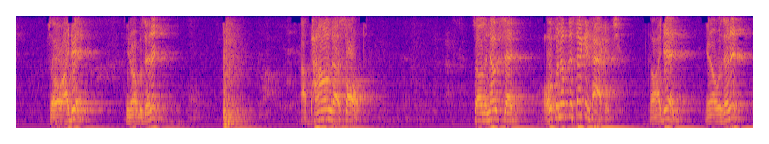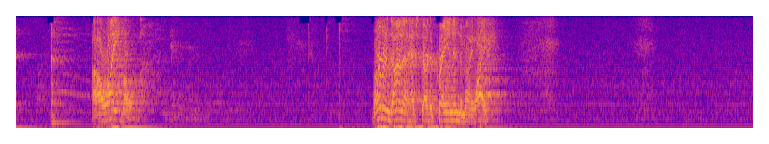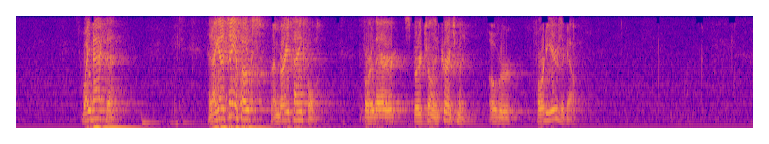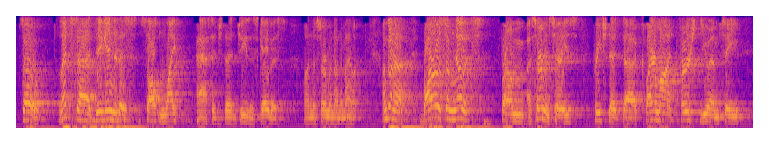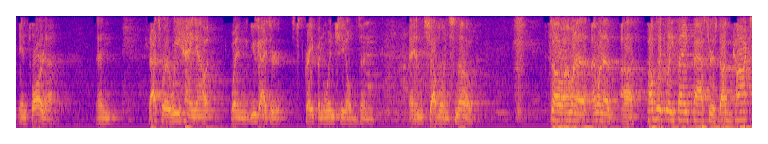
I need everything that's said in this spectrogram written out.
So I did. You know what was in it? A pound of salt. So the note said, open up the second package. So I did. You know what was in it? A light bulb. Marvin and Donna had started praying into my life. Way back then. And I got to tell you folks, I'm very thankful for their spiritual encouragement over 40 years ago. So let's uh, dig into this salt and light passage that Jesus gave us on the Sermon on the Mount. I'm going to borrow some notes from a sermon series preached at uh, Clermont First UMC in Florida. And that's where we hang out when you guys are scraping windshields and, and shoveling snow. So I want to I want to uh, publicly thank pastors Doug Cox,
